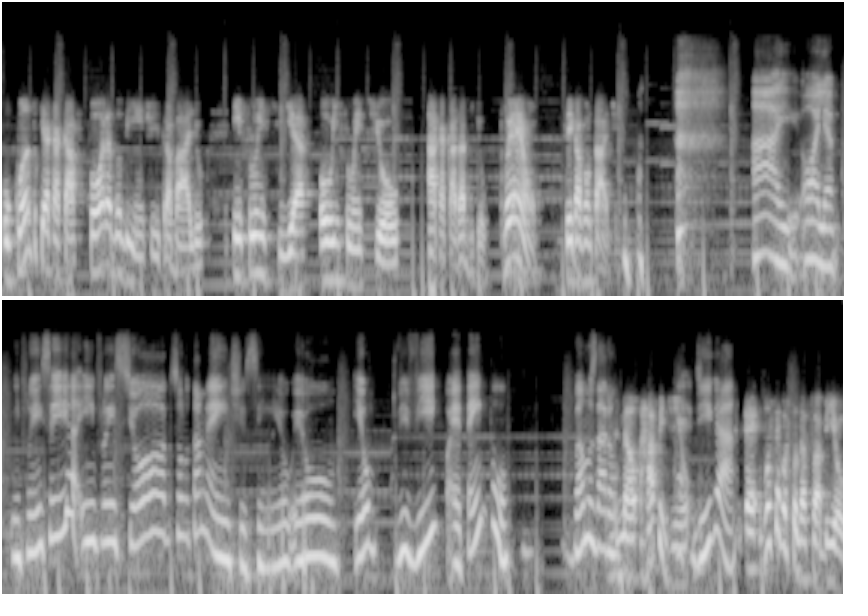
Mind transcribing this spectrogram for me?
O quanto que a Kaká fora do ambiente de trabalho influencia ou influenciou a Kaká da Bio. Venham, fica à vontade. Ai, olha, influencia, influenciou absolutamente, sim. Eu, eu, eu vivi, é tempo? Vamos dar um. Não, rapidinho. É, diga. É, você gostou da sua bio?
